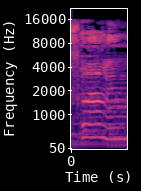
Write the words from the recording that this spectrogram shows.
falling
